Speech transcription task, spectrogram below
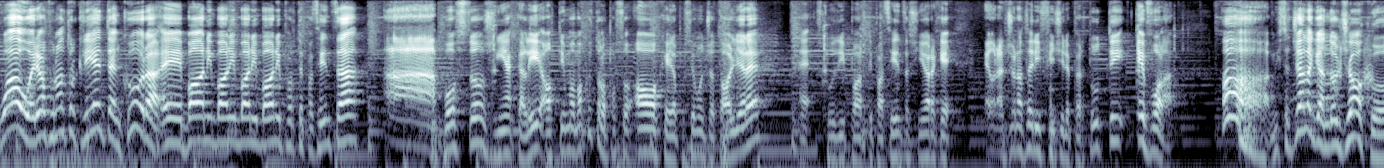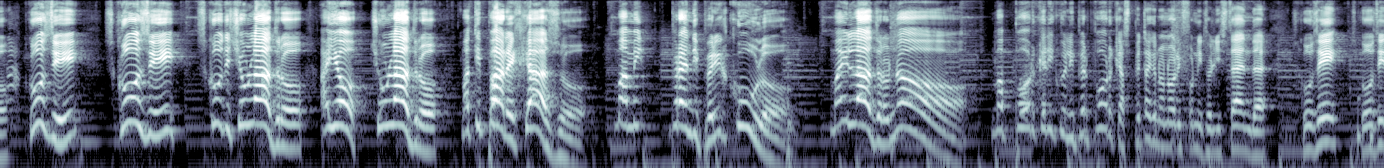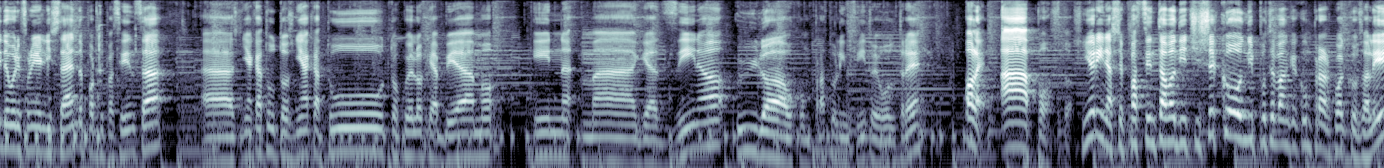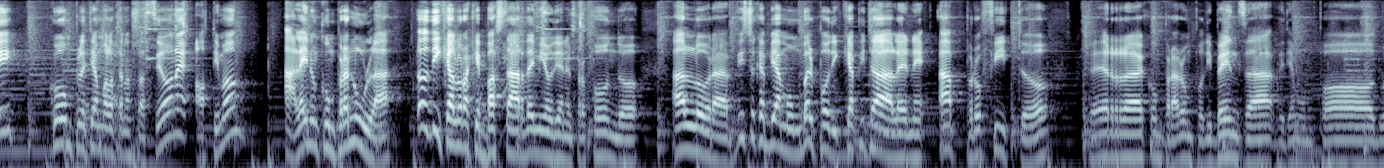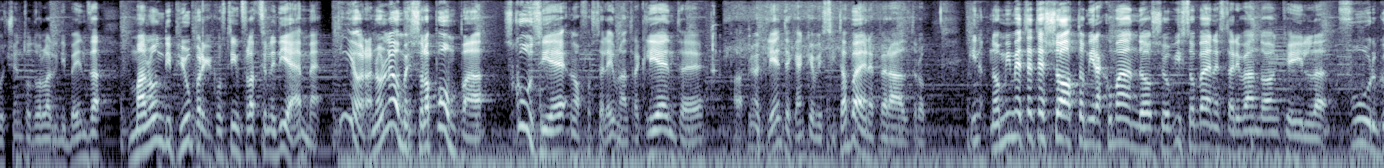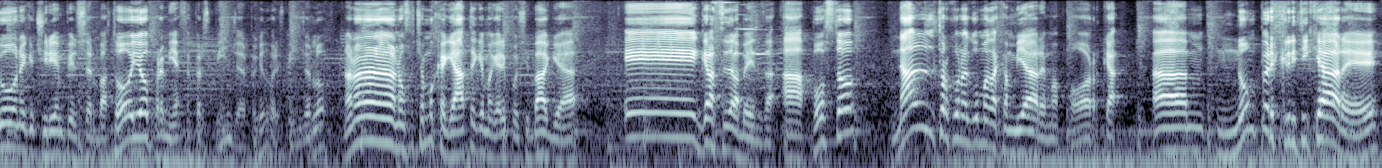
Wow, è arrivato un altro cliente ancora eh, boni, boni, boni, boni, porte pazienza Ah, a posto, sgnacca lì, ottimo Ma questo lo posso... Oh, ok, lo possiamo già togliere Eh, scusi, porti pazienza, signora, che è una giornata difficile per tutti E voilà Ah, mi sta già laggando il gioco Scusi? Scusi? Scusi, c'è un ladro! Aio, c'è un ladro! Ma ti pare il caso? Ma mi prendi per il culo! Ma il ladro, no! Ma porca di quelli per porca Aspetta che non ho rifornito gli stand. Scusi, scusi, devo rifornire gli stand Porti pazienza. Uh, Sgnacca tutto, sgnacca tutto quello che abbiamo in magazzino. Ula, ho comprato l'infinito e oltre. Olè, a posto. Signorina, se pazientava 10 secondi Poteva anche comprare qualcosa lì. Completiamo la transazione, ottimo Ah, lei non compra nulla? Lo dica allora che bastarda e mi odia nel profondo Allora, visto che abbiamo un bel po' di capitale Ne approfitto per comprare un po' di benza. Vediamo un po', 200 dollari di benza Ma non di più perché costa inflazione di M. Signora, non le ho messo la pompa? Scusi, eh. No, forse lei è un'altra cliente La prima cliente che è anche vestita bene, peraltro. In... Non mi mettete sotto, mi raccomando. Se ho visto bene sta arrivando anche il furgone che ci riempie il serbatoio. Premi F per spingere, perché dovrei spingerlo? No, no, no, no, no non facciamo cagate che magari poi si bugga E grazie della benza. A posto un altro con una gomma da cambiare, ma porca. Um, non per criticare,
